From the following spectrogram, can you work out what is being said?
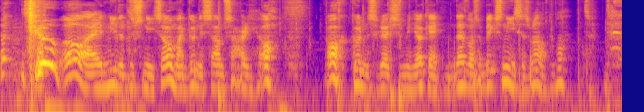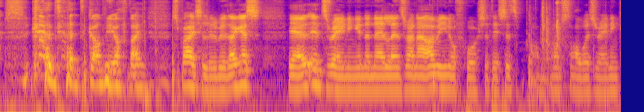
Oh, I needed to sneeze. Oh my goodness, I'm sorry. Oh. Oh, goodness gracious me. Okay, that was a big sneeze as well. that got me off by spice a little bit. I guess, yeah, it's raining in the Netherlands right now. I mean, of course it is. It's almost always raining.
